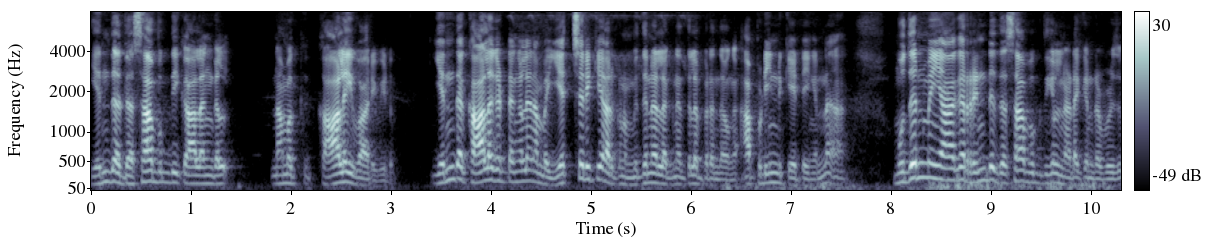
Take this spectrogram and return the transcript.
எந்த தசாபுக்தி காலங்கள் நமக்கு காலை வாரிவிடும்? எந்த காலகட்டங்களில் நம்ம எச்சரிக்கையாக இருக்கணும்? மிதுன லக்னத்தில் பிறந்தவங்க அப்படின்னு கேட்டிங்கன்னா முதன்மையாக ரெண்டு தசாபுக்திகள் நடக்கின்ற பொழுது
